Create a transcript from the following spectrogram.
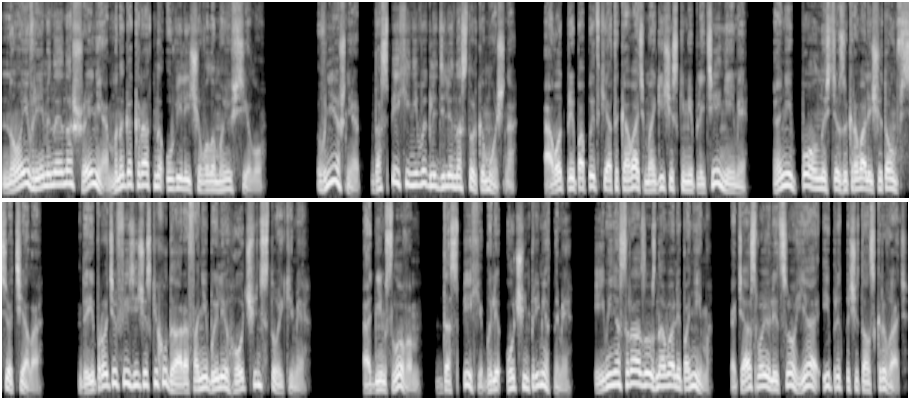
но и временное ношение многократно увеличивало мою силу. Внешне доспехи не выглядели настолько мощно, а вот при попытке атаковать магическими плетениями они полностью закрывали щитом все тело. Да и против физических ударов они были очень стойкими. Одним словом, доспехи были очень приметными, и меня сразу узнавали по ним, хотя свое лицо я и предпочитал скрывать,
